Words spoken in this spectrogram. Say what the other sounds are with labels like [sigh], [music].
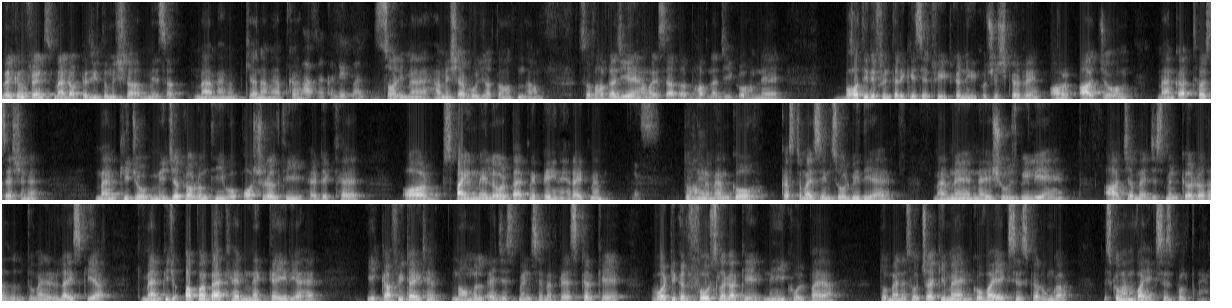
Welcome friends मैं doctor Jeetu Mishra मेरे साथ मैम है मैम क्या नाम है आपका? भावना खंडेलवाल। सॉरी मैं हमेशा भूल जाता हूँ नाम। सो so, भावना जी हैं हमारे साथ और भावना जी को हमने बहुत ही डिफरेंट तरीके से ट्रीट करने की कोशिश कर रहे हैं। और आज जो हम मैम का थर्ड सेशन है मैम की जो मेजर प्रॉब्लम थी वो पॉस्चरल थी हेडेक है और स्पाइन में लोअर बैक में पेन है राइट मैम यस तो हमने मैम को कस्टमाइज इंसोल भी दिया है। मैम ने नए शूज़ भी लिए हैं। आज जब मैं एडजस्टमेंट कर रहा था तो जो मैंने रियलाइज़ किया कि मैम की जो अपर बैक है नेक का एरिया है ये काफ़ी टाइट है। नॉर्मल एडजस्टमेंट से मैं प्रेस करके वर्टिकल फोर्स लगा के नहीं खोल पाया। तो मैंने सोचा कि मैं इनको वाई एक्सेस करूँगा। इसको हम वाई एक्सेस बोलते हैं।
